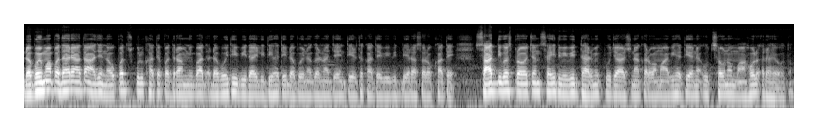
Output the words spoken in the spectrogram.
ડભોઈમાં પધાર્યા હતા. આજે નવપત સ્કૂલ ખાતે પધરામણી બાદ ડભોઈથી વિદાય લીધી હતી. ડભોઈનગરના જૈન તીર્થ ખાતે વિવિધ દેરાસરો ખાતે સાત દિવસ પ્રવચન સહિત વિવિધ ધાર્મિક પૂજા અર્ચના કરવામાં આવી હતી અને ઉત્સવનો માહોલ રહ્યો હતો.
